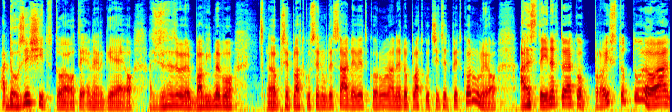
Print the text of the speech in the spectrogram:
a dořešit to, jo, ty energie, jo, a že se bavíme o eh, přeplatku 79 korun a nedoplatku 35 korun, jo, ale stejně to jako pro jistotu, jo, já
